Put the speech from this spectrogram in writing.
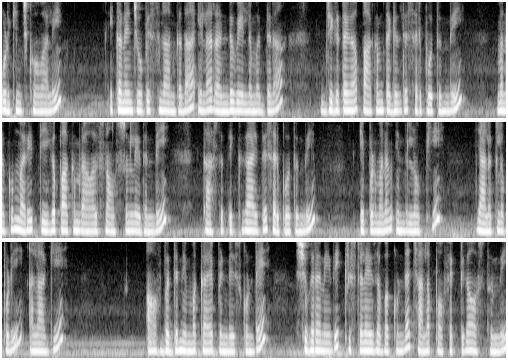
ఉడికించుకోవాలి. ఇక్కడ నేను చూపిస్తున్నాను కదా ఇలా రెండు వేళ్ళ మధ్యన జిగటగా పాకం తగిలితే సరిపోతుంది. మనకు మరీ తీగ పాకం రావాల్సిన అవసరం లేదండి. కాస్త తిక్కగా అయితే సరిపోతుంది. ఇప్పుడు మనం ఇందులోకి యాలకుల పొడి అలాగే హాఫ్ బద్ద నిమ్మకాయ పిండేసుకుంటే షుగర్ అనేది క్రిస్టలైజ్ అవ్వకుండా చాలా పర్ఫెక్ట్గా వస్తుంది.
